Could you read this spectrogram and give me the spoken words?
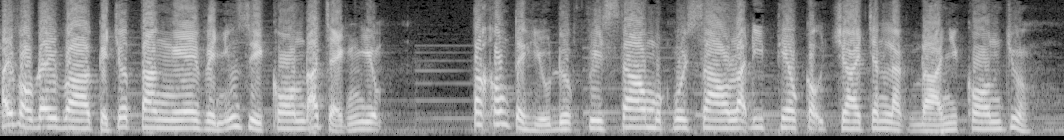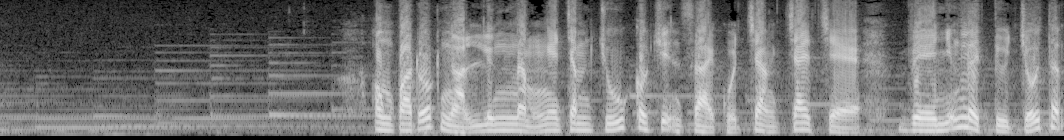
Hãy vào đây và kể cho ta nghe về những gì con đã trải nghiệm. Ta không thể hiểu được vì sao một ngôi sao lại đi theo cậu trai chăn lạc đà như con chứ. Ông Parrot ngả lưng nằm nghe chăm chú câu chuyện dài của chàng trai trẻ về những lời từ chối thậm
